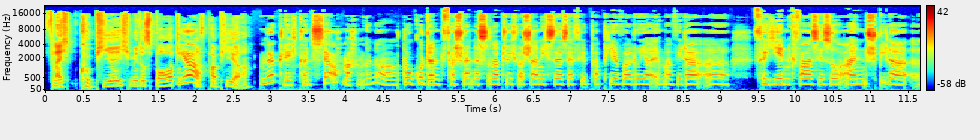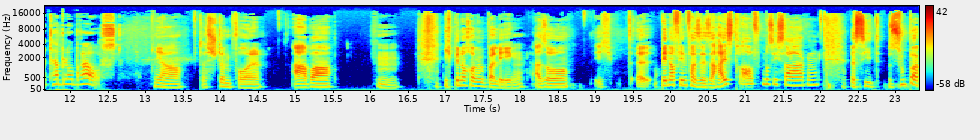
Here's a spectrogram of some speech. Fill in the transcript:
Vielleicht kopiere ich mir das Board ja, auf Papier. Möglich, könntest du ja auch machen, genau. Du gut, dann verschwendest du natürlich wahrscheinlich sehr, sehr viel Papier, weil du ja immer wieder äh, für jeden quasi so ein Spielertableau brauchst. Ja, das stimmt wohl. Aber, hm. Ich bin noch am überlegen. Also, ich äh, bin auf jeden Fall sehr, sehr heiß drauf, muss ich sagen. Es sieht super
